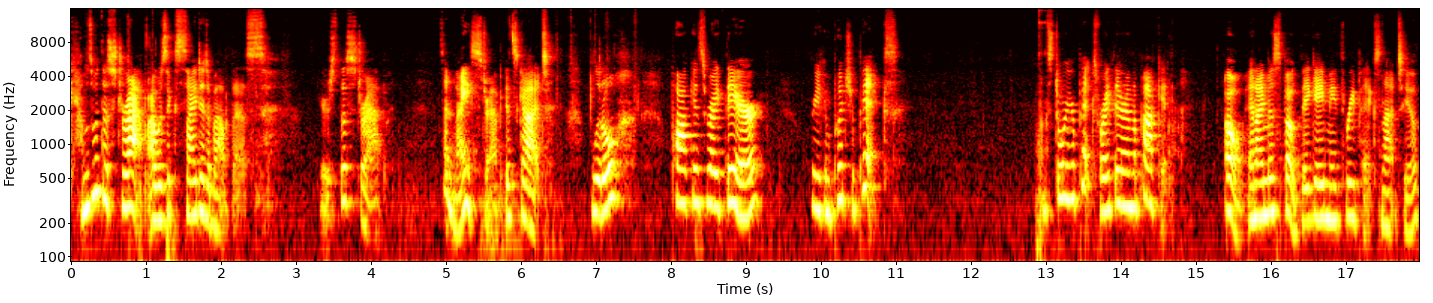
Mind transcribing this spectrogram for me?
Comes with a strap. I was excited about this. Here's the strap. It's a nice strap. It's got little pockets right there where you can put your picks. And store your picks right there in the pocket. Oh, and I misspoke. They gave me three picks, not two.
